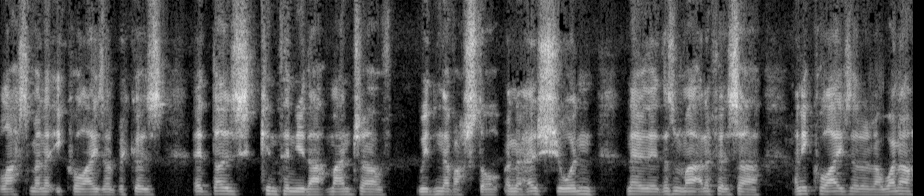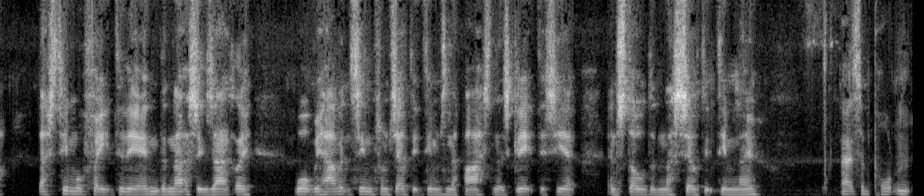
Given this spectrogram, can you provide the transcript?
last minute equaliser because it does continue that mantra of we'd never stop, and it is shown now that it doesn't matter if it's a an equaliser or a winner. This team will fight to the end, and that's exactly what we haven't seen from Celtic teams in the past, and it's great to see it installed in this Celtic team now. That's important.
